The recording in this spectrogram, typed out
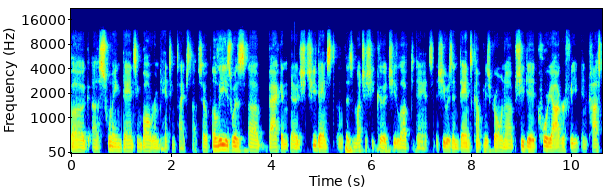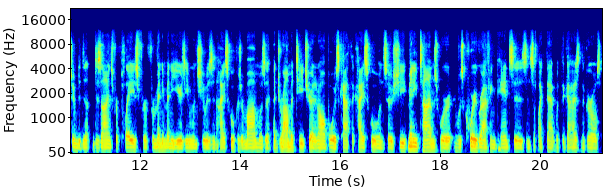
jitterbug, uh, swing dancing, ballroom dancing type stuff. So Elise was uh, back in, you know, she danced as much as she could. She loved to dance. She was in dance companies growing up. She did choreography and costume de- designs for plays for for many many years, even when she was in high school, because her mom was a, a drama teacher at an all boys Catholic high school, and so she many times were was choreographing dances and stuff like that with the guys and the girls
